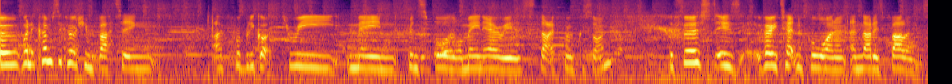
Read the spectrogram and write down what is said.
So when it comes to coaching batting, I've probably got three main principles or main areas that I focus on. The first is a very technical one and that is balance.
